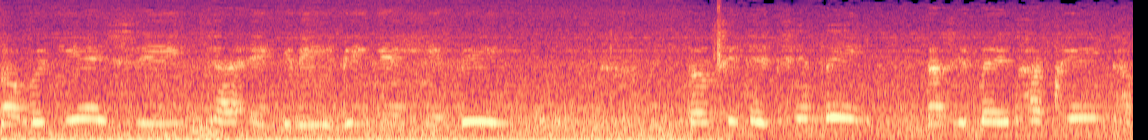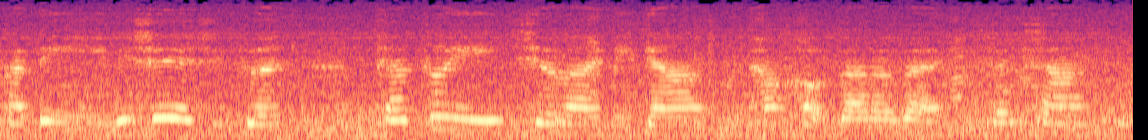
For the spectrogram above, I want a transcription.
落飞机的时，才会记得恁的行李。同时提醒你，若是要拍片、头壳顶行李箱的时阵，请注意手内物件不通放在内。先生。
